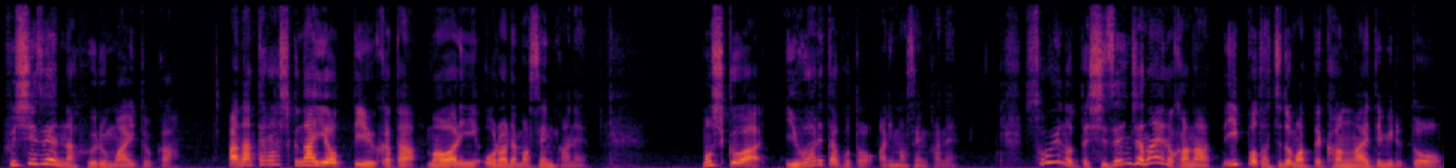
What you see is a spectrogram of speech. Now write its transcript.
不自然な振る舞いとかあなたらしくないよっていう方周りにおられませんかね？もしくは言われたことありませんかね？そういうのって自然じゃないのかなって一歩立ち止まって考えてみると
